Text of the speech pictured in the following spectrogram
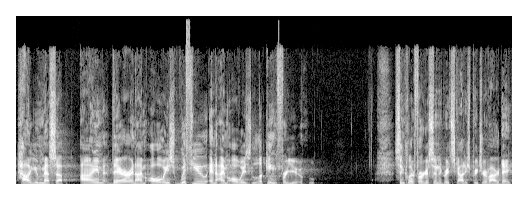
how you mess up, I'm there and I'm always with you and I'm always looking for you. Sinclair Ferguson, a great Scottish preacher of our day,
